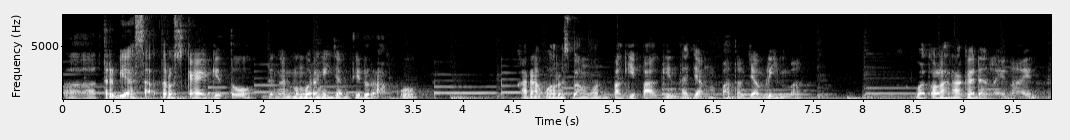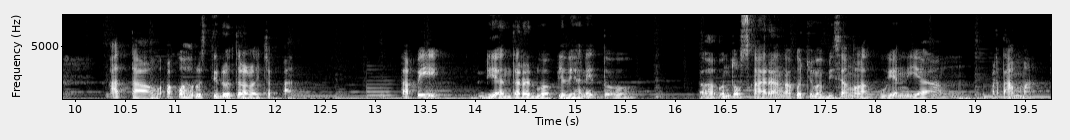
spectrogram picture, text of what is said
uh, terbiasa terus kayak gitu dengan mengurangi jam tidur aku karena aku harus bangun pagi-pagi entah jam 4 atau jam 5 buat olahraga dan lain-lain atau aku harus tidur terlalu cepat. Tapi di antara dua pilihan itu uh, untuk sekarang aku cuma bisa ngelakuin yang pertama.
